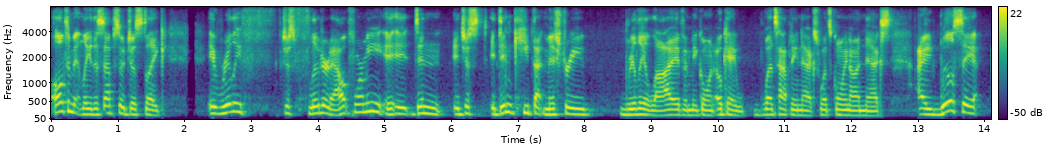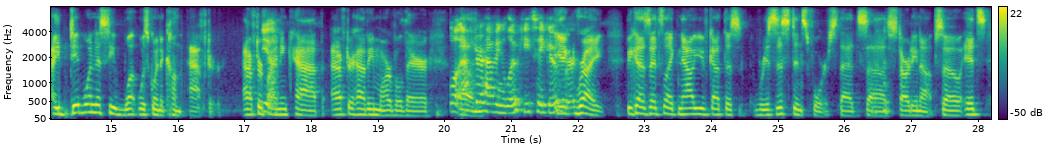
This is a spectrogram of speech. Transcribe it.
ultimately, this episode just like it really f- just flittered out for me. It, it didn't. It just it didn't keep that mystery really alive and me going, okay, what's happening next? What's going on next? I will say I did want to see what was going to come after. After Yeah. finding Cap, after having Marvel there, Well, after Um, having Loki take over. it- right? Because it's like now you've got this resistance force that's uh, starting up. So it's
